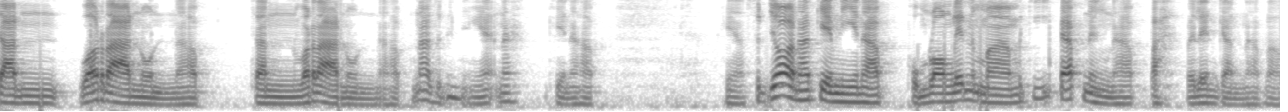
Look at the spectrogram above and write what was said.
จันวรานนท์นะครับ จันวรานนท์นะครับ น่าจะเป็นอย่างเงี้ยนะโอเคนะครับโอเคครับสุดยอดนะครับเกมนี้นะครับ ผมลองเล่นมาเมื่อกี้แป๊บหนึ่งนะครับไปไปเล่นกันนะครับเรา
